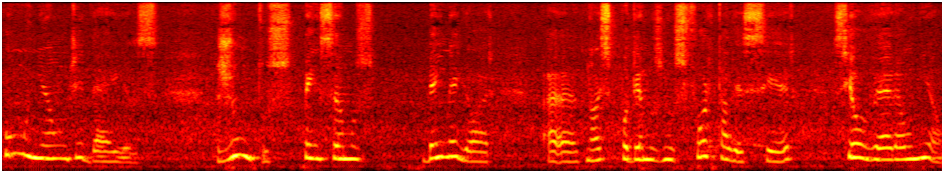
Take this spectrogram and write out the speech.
comunhão de ideias. Juntos pensamos bem melhor. Uh, nós podemos nos fortalecer se houver a união.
